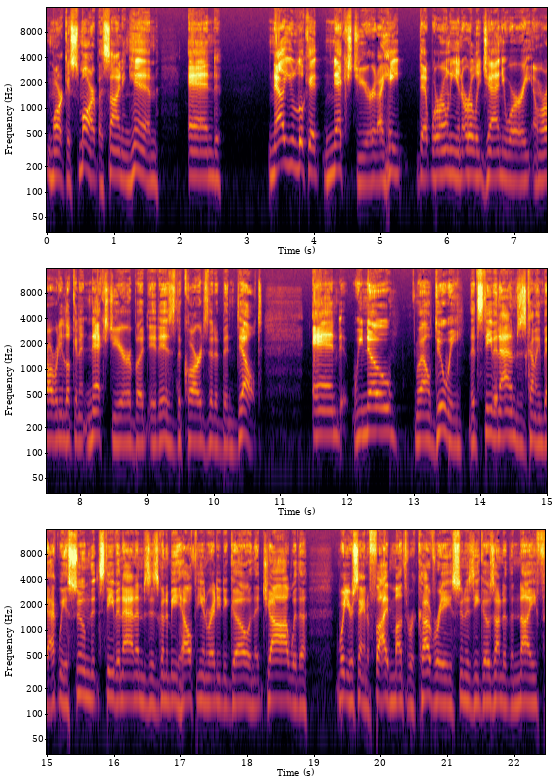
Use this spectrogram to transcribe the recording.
Marcus Smart by signing him. And now you look at next year, and I hate that we're only in early January and we're already looking at next year, but it is the cards that have been dealt. And we know, well, do we, that Steven Adams is coming back. We assume that Steven Adams is going to be healthy and ready to go, and that Ja, with a what you're saying, a five month recovery, as soon as he goes under the knife,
